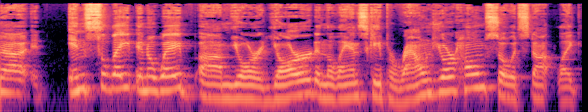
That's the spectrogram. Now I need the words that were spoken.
uh, insulate in a way um, your yard and the landscape around your home, so it's not like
